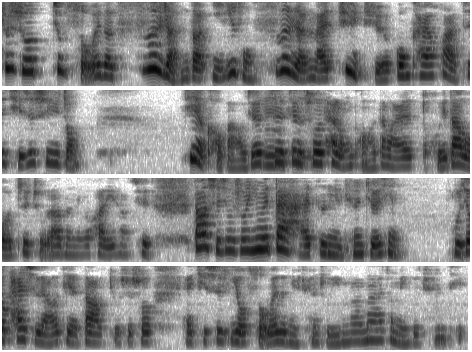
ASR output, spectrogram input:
就是说，就所谓的私人的，以一种私人来拒绝公开化，这其实是一种借口吧？我觉得这这个说的太笼统了。但我还是回到我最主要的那个话题上去。当时就是说，因为带孩子，女权觉醒，我就开始了解到，就是说，哎，其实有所谓的女权主义妈妈这么一个群体。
